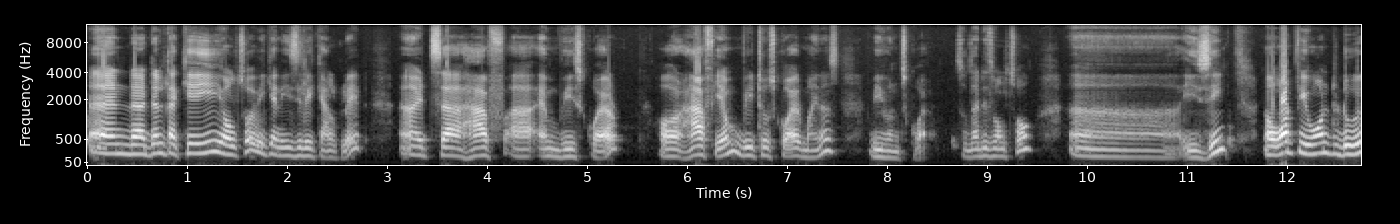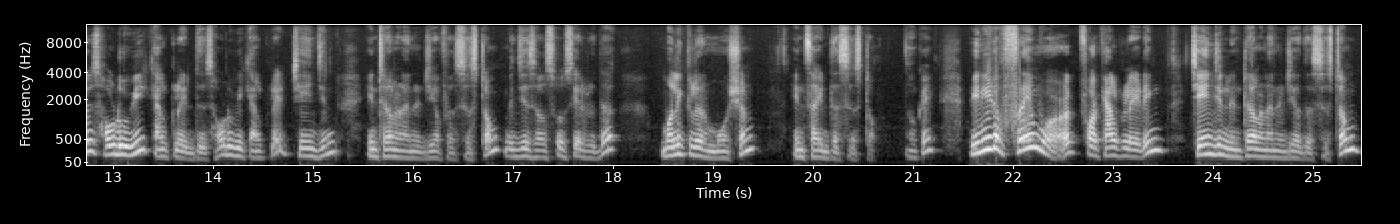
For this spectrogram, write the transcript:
and uh, delta KE also we can easily calculate uh, it is half uh, mv square or half m v2 square minus v1 square. So, that is also uh, easy. Now, what we want to do is how do we calculate this? How do we calculate change in internal energy of a system which is associated with the molecular motion inside the system okay. We need a framework for calculating change in internal energy of the system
